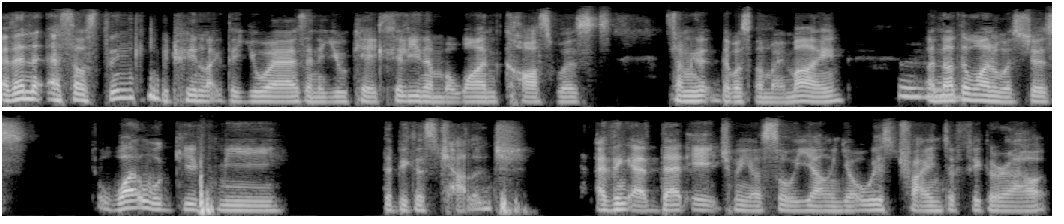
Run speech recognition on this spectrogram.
And then as I was thinking between like the US and the UK, clearly number one, cost was something that, was on my mind. Mhm. Another one was just what would give me the biggest challenge? I think at that age, when you're so young, you're always trying to figure out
